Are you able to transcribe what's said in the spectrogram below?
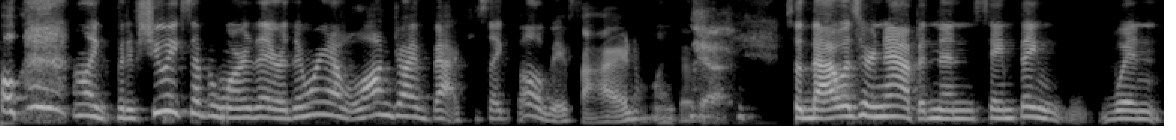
Oh, I'm like, but if she wakes up and we're there, then we're gonna have a long drive back. He's like, that'll be fine. I'm like, okay. Yeah. So that was her nap. And then same thing when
